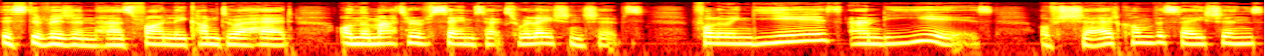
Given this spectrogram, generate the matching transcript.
This division has finally come to a head on the matter of same sex relationships, following years and years of shared conversations,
